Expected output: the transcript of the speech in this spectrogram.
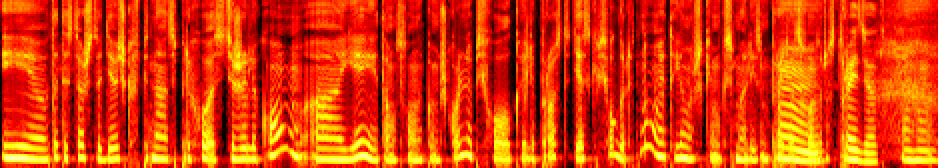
и вот эта история, что девочка в 15 приходит с тяжеляком, а ей, там, условно, какой школьный психолог или просто детский психолог говорит, ну, это юношеский максимализм, пройдет mm, с возрастом. Пройдет. Ага.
